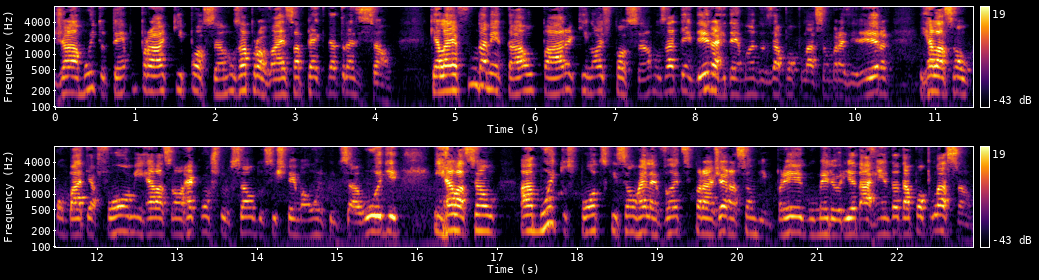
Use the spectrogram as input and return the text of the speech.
já há muito tempo para que possamos aprovar essa PEC da transição, que ela é fundamental para que nós possamos atender às demandas da população brasileira em relação ao combate à fome, em relação à reconstrução do Sistema Único de Saúde, em relação a muitos pontos que são relevantes para a geração de emprego, melhoria da renda da população.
